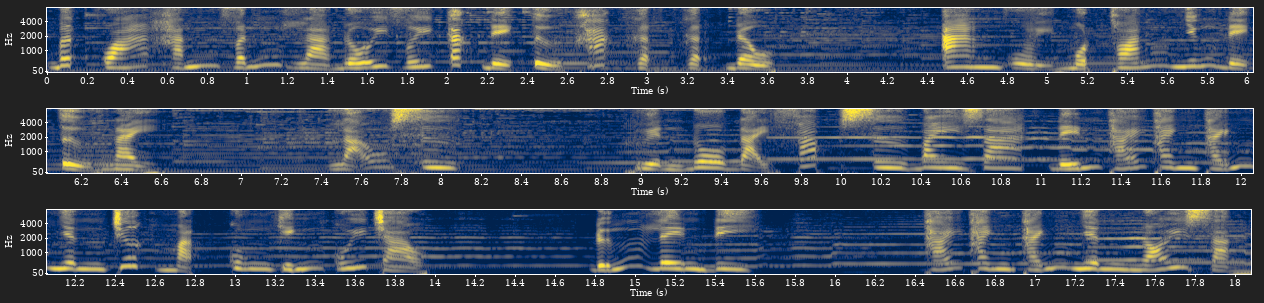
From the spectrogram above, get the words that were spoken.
Bất quá hắn vẫn là đối với các đệ tử khác gật gật đầu. An ủi một thoáng những đệ tử này Lão sư, Huyền đô đại pháp sư bay ra đến Thái Thanh Thánh Nhân trước mặt cung kính cúi chào. Đứng lên đi. Thái Thanh Thánh Nhân nói rằng.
